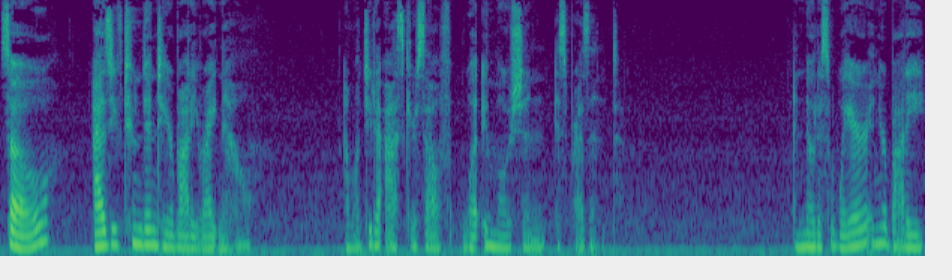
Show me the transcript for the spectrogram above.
So, as you've tuned into your body right now, I want you to ask yourself what emotion is present. And notice where in your body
